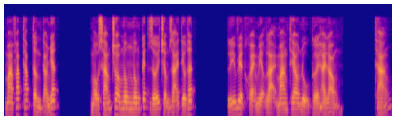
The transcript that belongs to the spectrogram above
Ma pháp tháp tầng cao nhất. Màu xám cho ngông ngông kết giới chậm rãi tiêu thất. Lý Việt khỏe miệng lại mang theo nụ cười hài lòng. Tháng.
